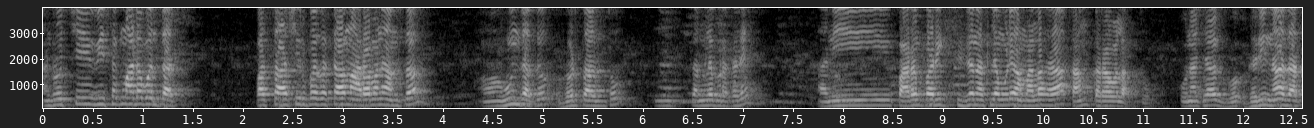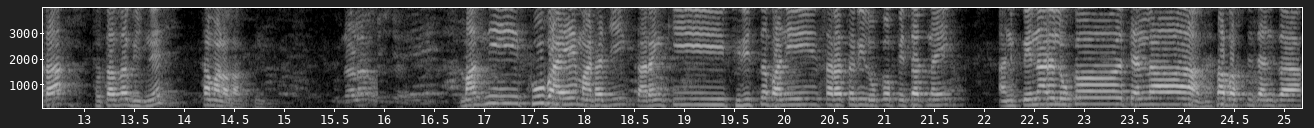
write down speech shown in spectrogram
आणि रोजचे वीस एक माठं बनतात. पाच सहाशे रुपयाचं काम आरामाने आमचं होऊन जातो घर चालतो चांगल्या प्रकारे. आणि पारंपरिक सीझन असल्यामुळे आम्हाला हा काम करावा लागतो. कोणाच्या घ- घरी न जाता स्वतःचा बिझनेस सांभाळावा लागते. मागणी खूप आहे माठाची कारण की फ्रीजचं पाणी सरासरी लोक पितात नाही आणि पिणारे लोक त्यांना घसा बसते त्यांचा.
